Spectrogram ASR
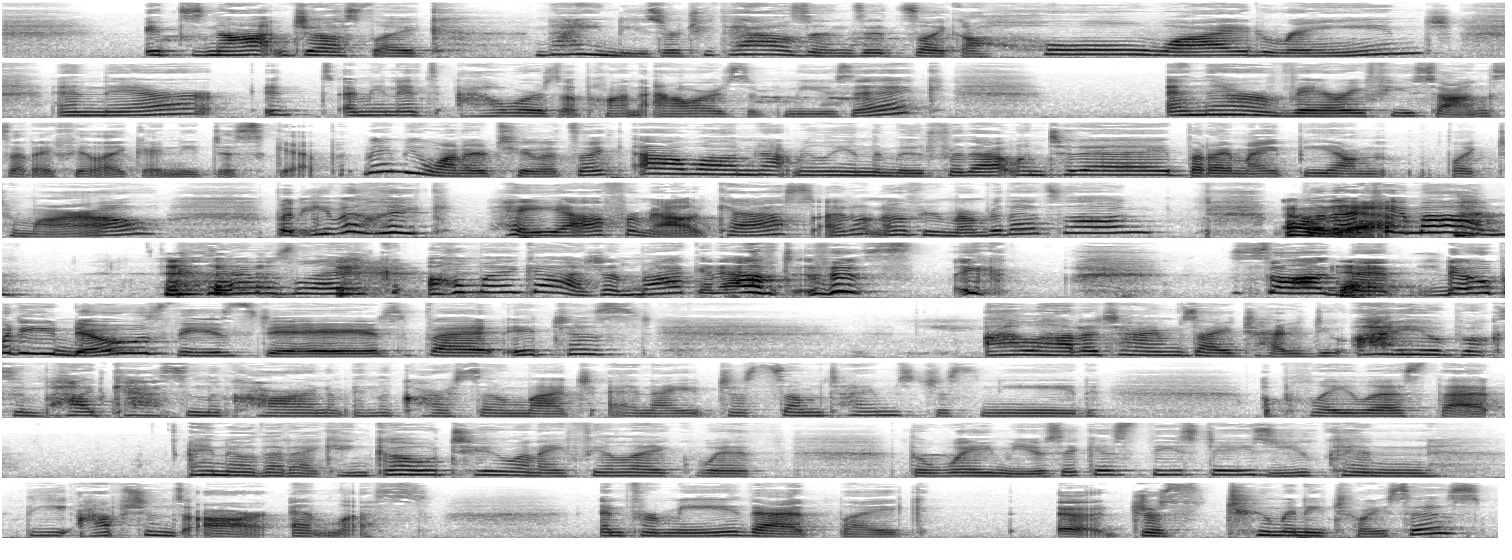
it's not just like 90s or 2000s it's like a whole wide range and there it's i mean it's hours upon hours of music and there are very few songs that I feel like I need to skip. Maybe one or two. It's like, oh, well, I'm not really in the mood for that one today, but I might be on like tomorrow. But even like Hey Ya from OutKast, I don't know if you remember that song, oh, but yeah. that came on. and I was like, oh my gosh, I'm rocking out to this like song that nobody knows these days. But it just, a lot of times I try to do audiobooks and podcasts in the car, and I'm in the car so much, and I just sometimes just need a playlist that I know that I can go to, and I feel like with the way music is these days, you can, the options are endless. And for me, that like uh, just too many choices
